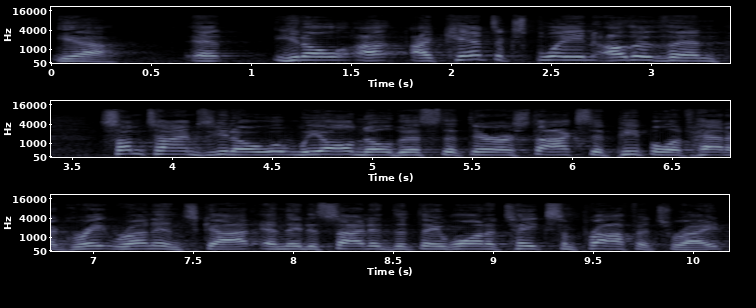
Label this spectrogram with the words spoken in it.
Yeah, and you know I, I can't explain other than sometimes, you know, we all know this that there are stocks that people have had a great run in, Scott, and they decided that they want to take some profits, right?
